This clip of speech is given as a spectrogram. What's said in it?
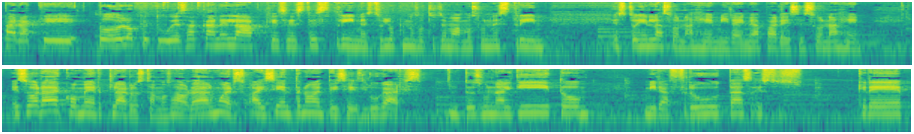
para que todo lo que tú ves acá en el app, que es este stream, esto es lo que nosotros llamamos un stream, estoy en la zona G, mira, ahí me aparece zona G. Es hora de comer, claro, estamos ahora de almuerzo. Hay 196 lugares. Entonces un alguito, mira frutas, esto es crepe,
